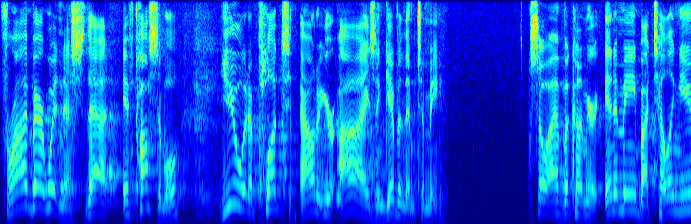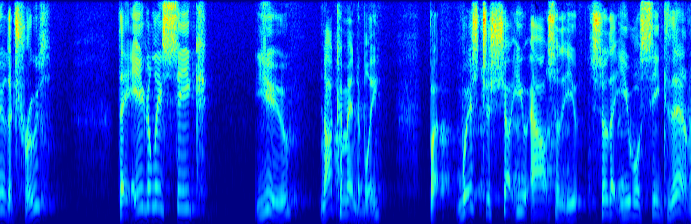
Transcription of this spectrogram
For I bear witness that, if possible, you would have plucked out of your eyes and given them to me. So I have become your enemy by telling you the truth. They eagerly seek you, not commendably, but wish to shut you out so that you, so that you will seek them.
